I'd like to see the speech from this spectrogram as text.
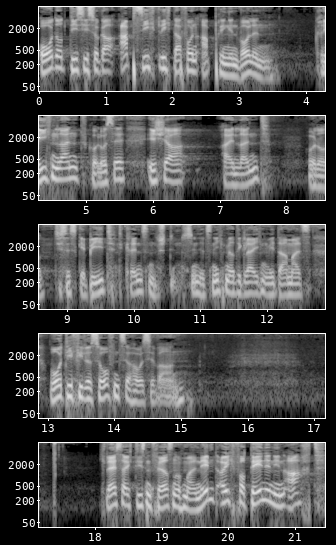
oder die sie sogar absichtlich davon abbringen wollen. Griechenland, Kolosse, ist ja ein Land oder dieses Gebiet, die Grenzen sind jetzt nicht mehr die gleichen wie damals, wo die Philosophen zu Hause waren. Ich lese euch diesen Vers nochmal. Nehmt euch vor denen in Acht,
